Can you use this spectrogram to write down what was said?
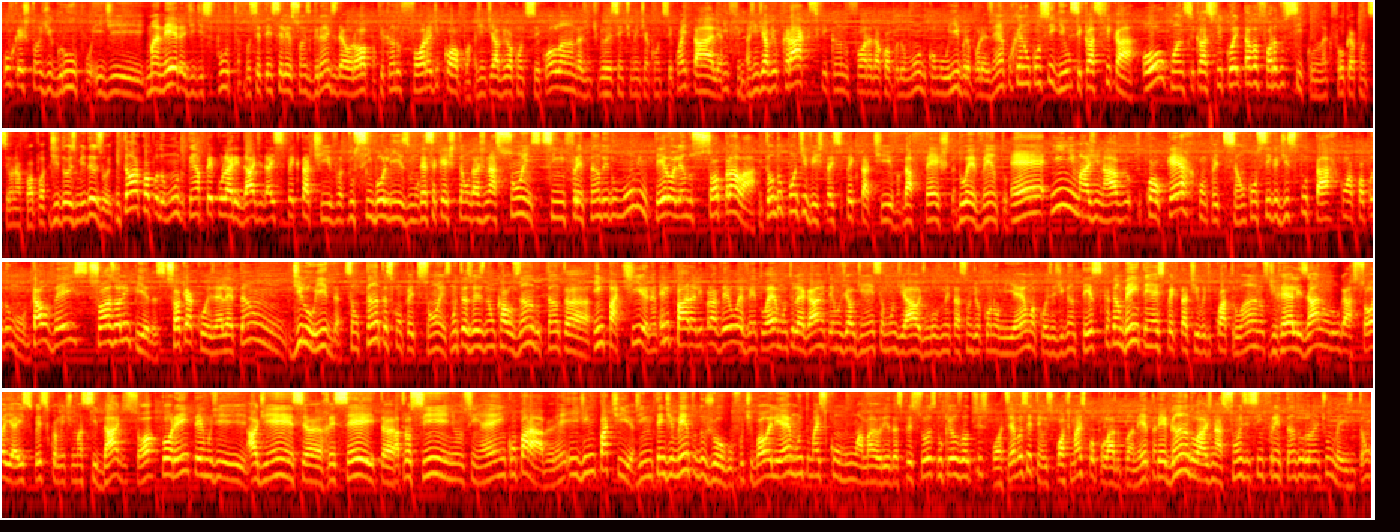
por questões de grupo e de maneira de disputa, você tem seleções grandes da Europa ficando fora de Copa. A gente já viu acontecer com a Holanda, a gente viu recentemente acontecer com a Itália, enfim. A gente já viu craques ficando fora da Copa do Mundo, como o Ibra, por exemplo, porque não conseguiu se classificar. Ou quando se classificou, ele estava fora do ciclo, né? Que foi o que aconteceu na Copa de 2018. Então a Copa do Mundo tem a peculiaridade da expectativa, do simbolismo, dessa questão das nações se enfrentando e do mundo inteiro olhando só para lá. Então, do ponto de vista da expectativa, da festa, do evento, é inimaginável que qualquer competição consiga disputar com a Copa do Mundo. Talvez só as Olimpíadas. Só que a coisa ela é tão diluída, são tantas competições, muitas vezes não causando tanta empatia, né? Ele para ali para ver o evento é muito legal em termos de audiência mundial, de movimentação de economia, é uma coisa gigantesca. Também tem a expectativa de quatro anos de realizar num lugar só e aí especificamente numa cidade só. Porém, em termos de audiência, receita, patrocínio, assim, é incomparável, né? E de empatia, de entendimento do jogo. O futebol ele é muito mais comum à maioria das pessoas do que os outros esportes. Aí você tem o esporte mais popular do planeta, pegando as nações e se enfrentando durante um mês. Então,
